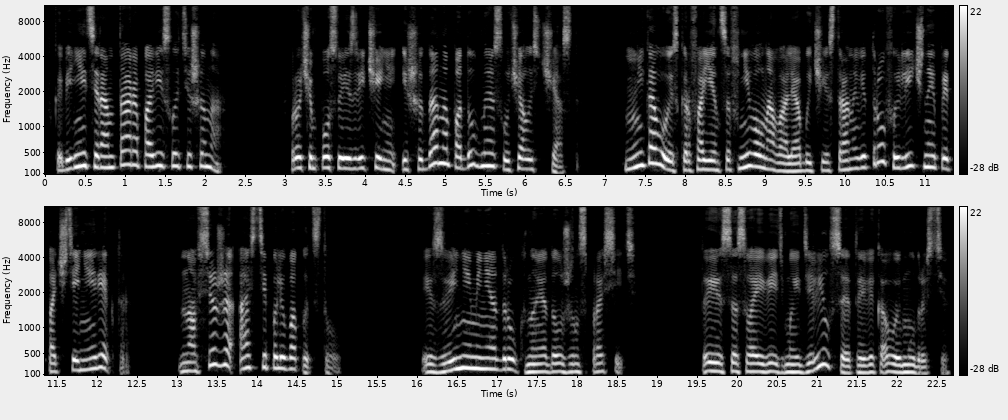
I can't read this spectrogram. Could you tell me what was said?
В кабинете Рантара повисла тишина. Впрочем, после изречения Ишидана подобное случалось часто. Никого из карфаенцев не волновали обычаи страны ветров и личные предпочтения ректора. Но все же Асти полюбопытствовал. «Извини меня, друг, но я должен спросить. Ты со своей ведьмой делился этой вековой мудростью?»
